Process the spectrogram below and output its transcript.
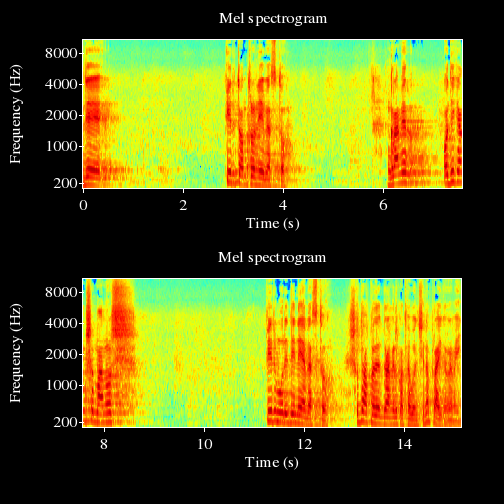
যে পীরতন্ত্র নিয়ে ব্যস্ত। গ্রামের অধিকাংশ মানুষ পীর মুরিদি নিয়ে ব্যস্ত। শুধু আপনাদের গ্রামের কথা বলছি না, প্রায় গ্রামেই।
